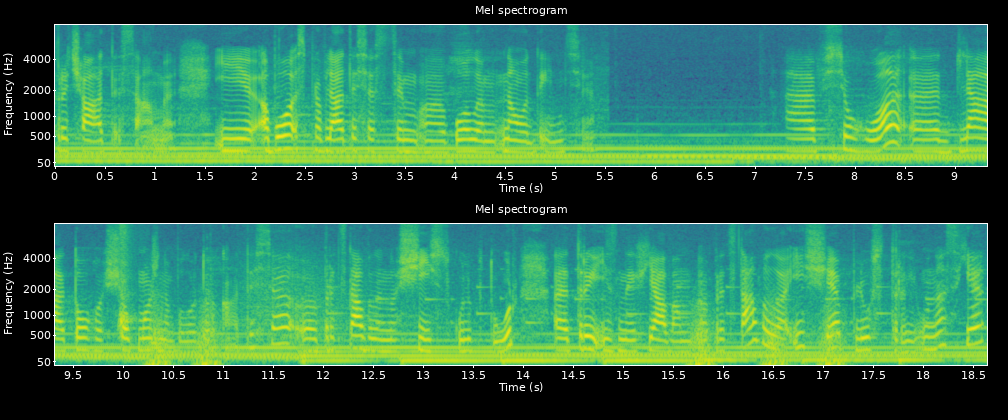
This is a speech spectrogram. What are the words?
кричати саме і або справлятися з цим е, болем наодинці. Всього е, для того, щоб можна було торкатися, е, представлено шість скульптур. Е, Три із них я вам представила, і ще плюс три. У нас є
